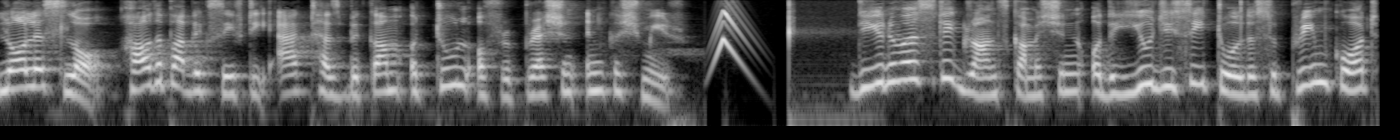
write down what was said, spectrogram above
Lawless Law How the Public Safety Act Has Become a Tool of Repression in Kashmir. The University Grants Commission or the UGC told the Supreme Court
